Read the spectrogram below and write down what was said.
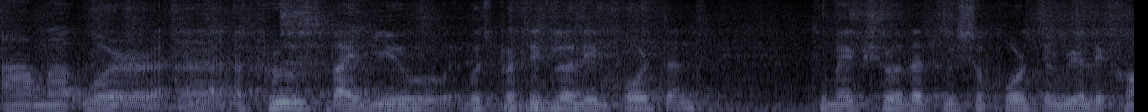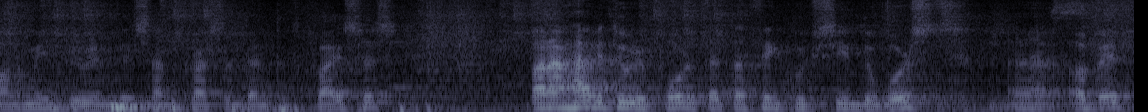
um, uh, were uh, approved by you. It was particularly important to make sure that we support the real economy during this unprecedented crisis. But I'm happy to report that I think we've seen the worst uh, of it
